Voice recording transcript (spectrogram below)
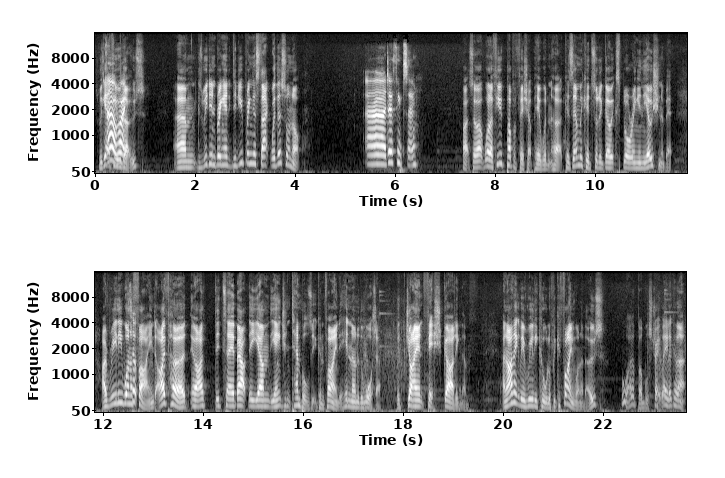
So we get a Oh, few right. of those. Um, because we didn't bring any. Did you bring the stack with us or not? Uh, I don't think so. Right, so uh, well, a few puffer fish up here wouldn't hurt because then we could sort of go exploring in the ocean a bit. I really want to So- find. I've heard. You know, I did say about the um the ancient temples that you can find hidden under the water with giant fish guarding them, and I think it'd be really cool if we could find one of those. Oh, I got bubbles straight away. Look at that.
